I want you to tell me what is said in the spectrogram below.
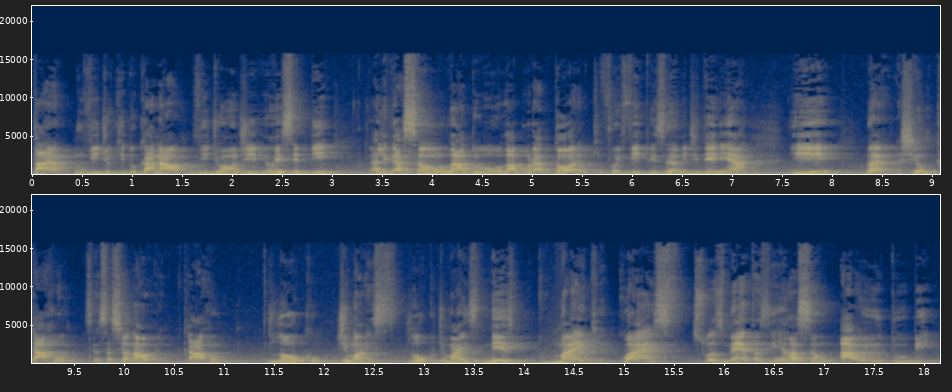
tá no vídeo aqui do canal, vídeo onde eu recebi a ligação lá do laboratório que foi feito o exame de DNA e, mano, achei um carro sensacional, carro louco demais, louco demais mesmo. Mike, quais suas metas em relação ao YouTube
